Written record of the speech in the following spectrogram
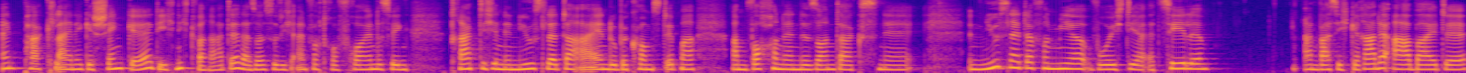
ein paar kleine Geschenke, die ich nicht verrate. Da sollst du dich einfach drauf freuen. Deswegen trag dich in den Newsletter ein. Du bekommst immer am Wochenende sonntags eine, ein Newsletter von mir, wo ich dir erzähle, an was ich gerade arbeite,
